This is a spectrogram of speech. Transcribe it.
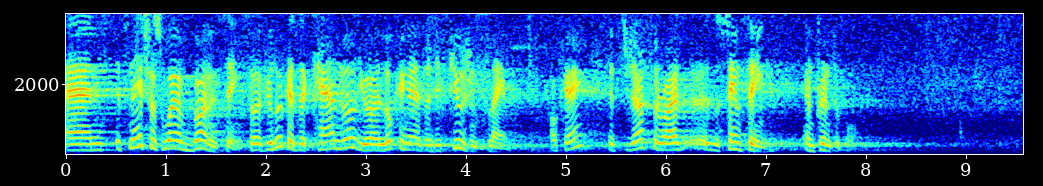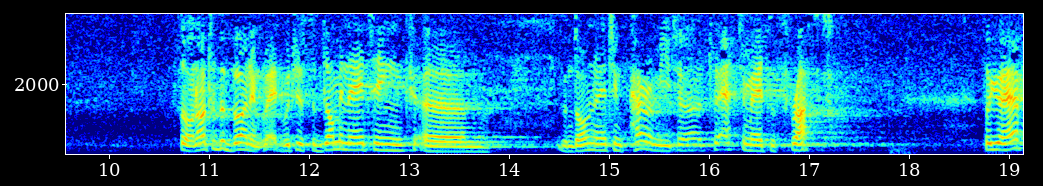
And it's nature's way of burning things. So if you look at the candle, you are looking at a diffusion flame. Okay? It's just the, right, uh, the same thing in principle. So now to the burning rate, which is the dominating, um, the dominating parameter to estimate the thrust. So you have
